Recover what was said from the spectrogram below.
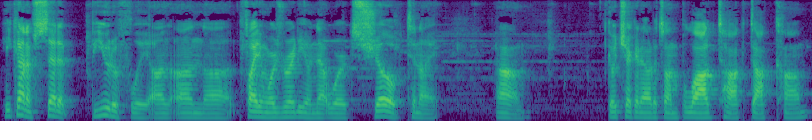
he kind of said it beautifully on on uh, Fighting Words Radio Network's show tonight. Um, go check it out. It's on blogtalk.com.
